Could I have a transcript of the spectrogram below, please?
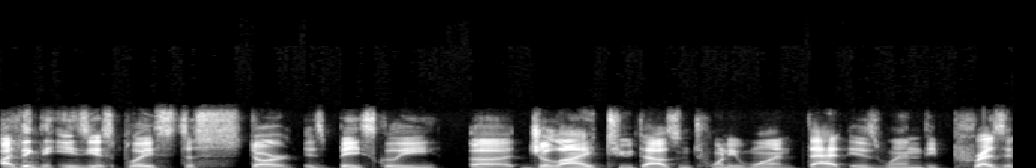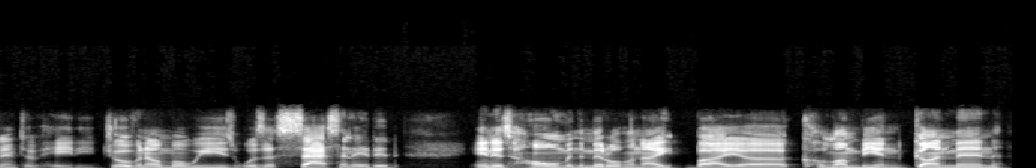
I think the easiest place to start is basically uh, July 2021. That is when the president of Haiti, Jovenel Moise, was assassinated in his home in the middle of the night by a Colombian gunman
